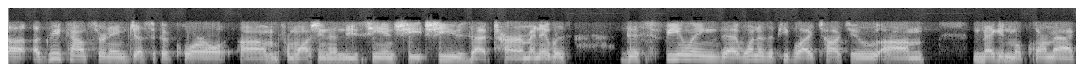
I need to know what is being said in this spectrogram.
uh, a grief counselor named Jessica Quarles um, from Washington D.C. and she she used that term, and it was this feeling that one of the people I talked to, um, Megan McCormack,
